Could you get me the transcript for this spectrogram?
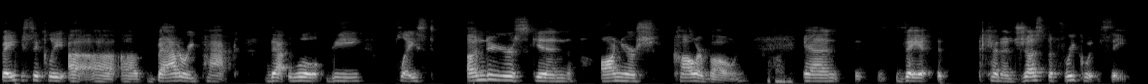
basically a, a, a battery pack that will be placed under your skin on your sh- collarbone. And they can adjust the frequency.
